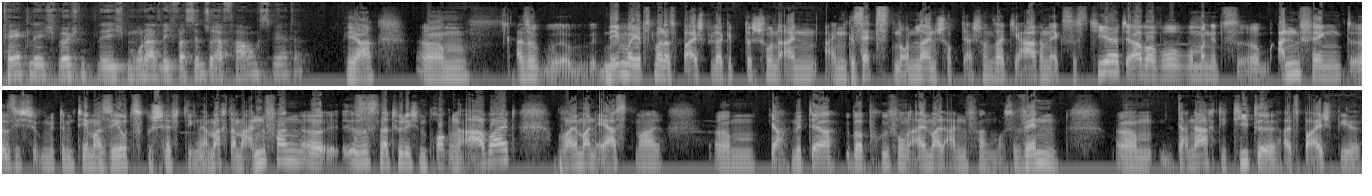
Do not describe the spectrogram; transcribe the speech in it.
Täglich, wöchentlich, monatlich, was sind so Erfahrungswerte? Ja, ähm, also äh, nehmen wir jetzt mal das Beispiel, da gibt es schon einen, einen gesetzten Online-Shop, der schon seit Jahren existiert, ja, aber wo, wo man jetzt äh, anfängt, äh, sich mit dem Thema SEO zu beschäftigen. Er macht am Anfang, äh, ist es natürlich ein Brocken Arbeit, weil man erstmal ähm, ja, mit der Überprüfung einmal anfangen muss. Wenn ähm, danach die Titel als Beispiel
